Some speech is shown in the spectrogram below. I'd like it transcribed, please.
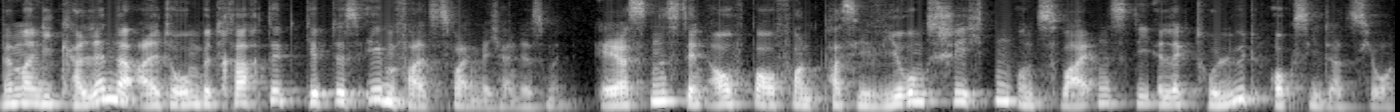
Wenn man die Kalenderalterung betrachtet, gibt es ebenfalls zwei Mechanismen. Erstens den Aufbau von Passivierungsschichten und zweitens die Elektrolytoxidation.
